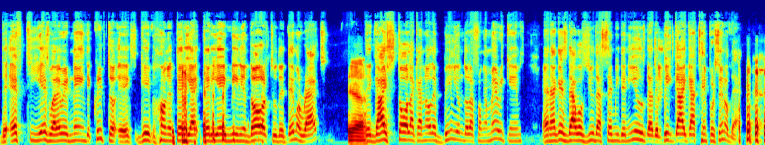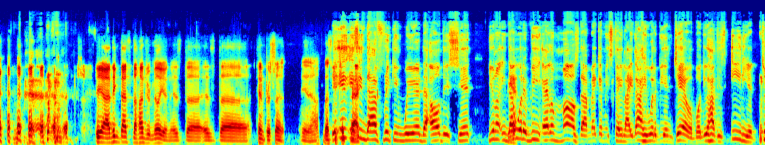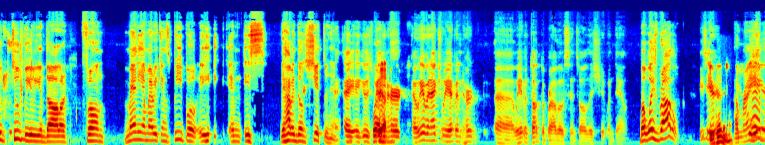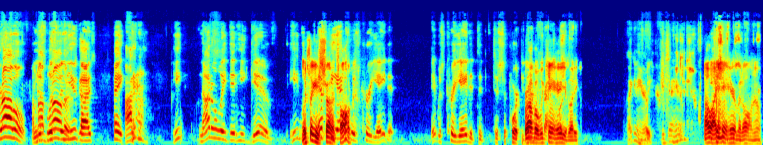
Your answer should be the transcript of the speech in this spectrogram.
The FTS, whatever name the crypto is, give 138 million dollars to the Democrats. Yeah. The guy stole like another billion dollars from Americans. And I guess that was you that sent me the news that the big guy got 10% of that. yeah, I think that's the hundred million is the is the ten percent. You know, that's the It- isn't that freaking weird that all this shit, you know, if that Yeah. wouldn't be Elon Musk that making me stay like that, he would be in jail. But you have this idiot took two billion dollar from many Americans people, he- he- and it's they haven't done shit to him. Hey, hey Goose, Well- we haven't heard. Uh, we haven't actually haven't heard. Uh, we haven't talked to Bravo since all this shit went down. But where's Bravo? He's here. I'm right here. Hey, here. Bravo, I'm my just listening to you guys. Hey, he not only did he give, he Looks like he's trying to FTX talk. Was created. It was created to, to support the. Bravo, we can't hear you, buddy. I can hear him. You can't hear him. Oh, I can't hear him at all. No.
